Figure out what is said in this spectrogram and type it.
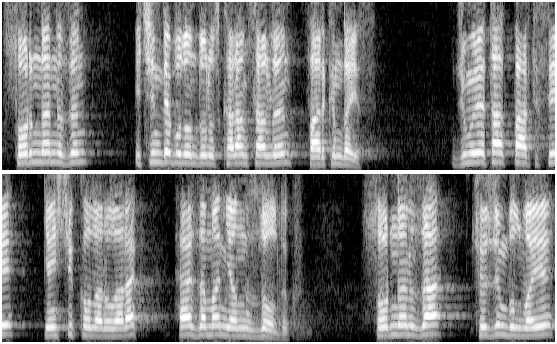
sorunlarınızın içinde bulunduğunuz karamsarlığın farkındayız. Cumhuriyet Halk Partisi gençlik kolları olarak her zaman yanınızda olduk. Sorunlarınıza çözüm bulmayı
